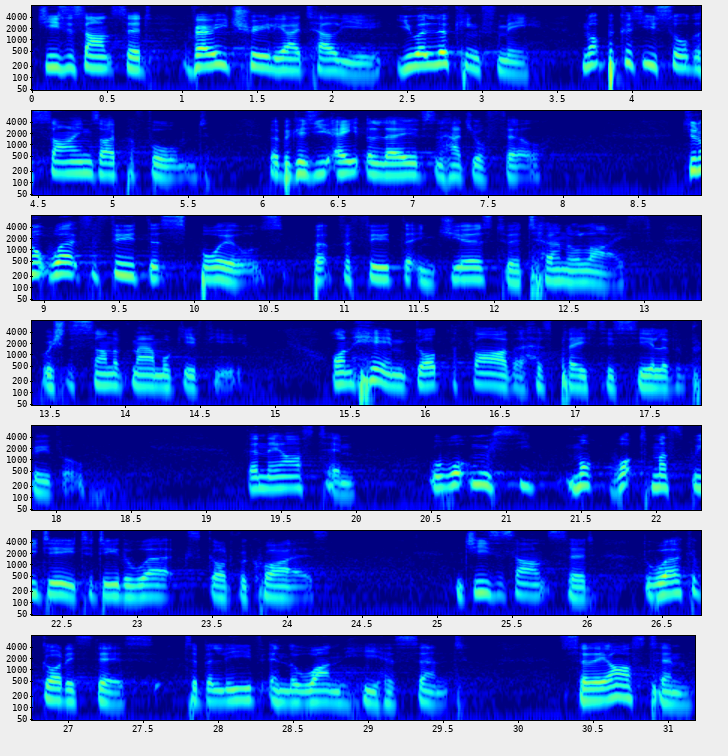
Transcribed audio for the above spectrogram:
Jesus answered, Very truly I tell you, you are looking for me, not because you saw the signs I performed, but because you ate the loaves and had your fill. Do not work for food that spoils, but for food that endures to eternal life, which the Son of Man will give you. On him, God the Father has placed his seal of approval. Then they asked him, Well, what must, what must we do to do the works God requires? And Jesus answered, The work of God is this, to believe in the one he has sent. So they asked him,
